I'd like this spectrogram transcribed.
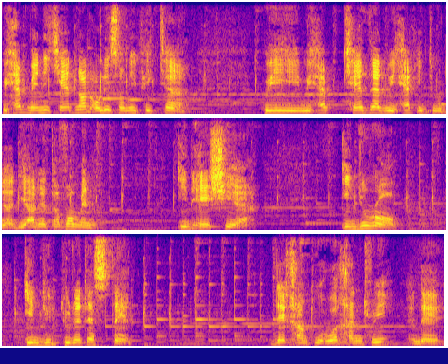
We have many cases, not only Sony picture. We, we have case that we hack into the, the other government in Asia, in Europe, in U- United States. They come to our country and they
